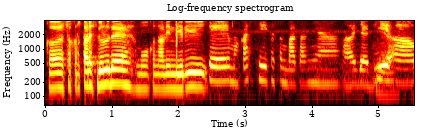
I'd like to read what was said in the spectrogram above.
Ke sekretaris dulu deh, mau kenalin diri. Oke, makasih kesempatannya. Eh, jadi Iya. eh,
